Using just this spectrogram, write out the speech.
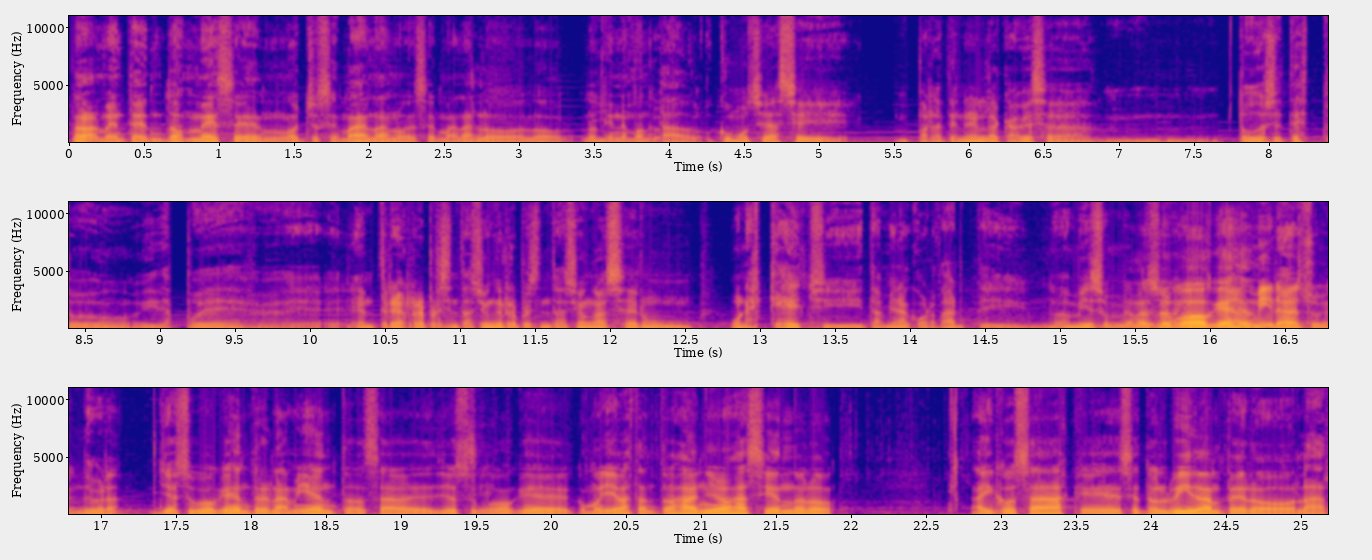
normalmente en dos meses, en ocho semanas, nueve semanas lo, lo, lo ¿Y tienes montado. ¿Cómo se hace para tener en la cabeza mm, todo ese texto y después, eh, entre representación y representación, hacer un, un sketch y también acordarte? Y, a mí eso me, Bueno, supongo que es admira eso, ¿eh? de verdad. Yo supongo que es entrenamiento, ¿sabes? Yo supongo que como llevas tantos años haciéndolo, hay cosas que se te olvidan, pero las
